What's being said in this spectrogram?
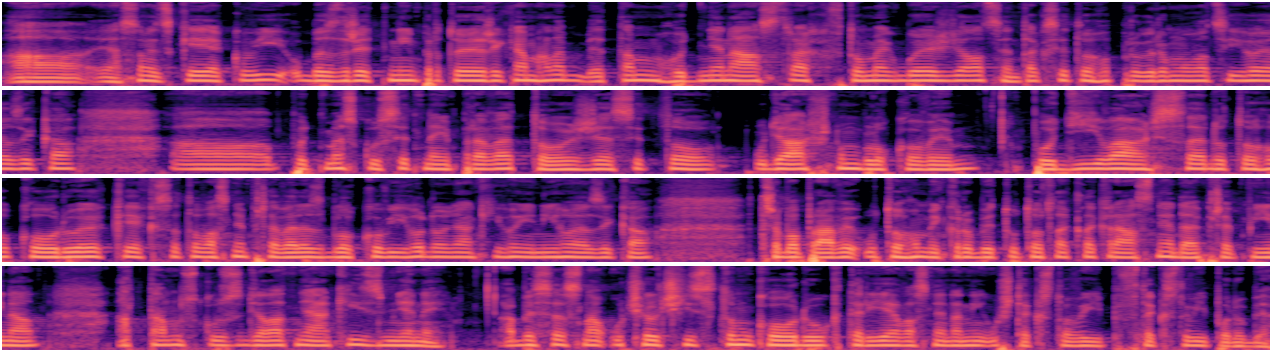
A já jsem vždycky jakový obezřetný, protože říkám, hele, je tam hodně nástrah v tom, jak budeš dělat syntaxi toho programovacího jazyka. A pojďme zkusit nejprve to, že si to uděláš v tom blokovým, podíváš se do toho kódu, jak, jak se to vlastně převede z blokového do nějakého jiného jazyka. Třeba právě u toho mikrobitu to takhle krásně jde přepínat a tam zkus dělat nějaké změny, aby se naučil číst v tom kódu, který je vlastně daný už textový, v textové podobě.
